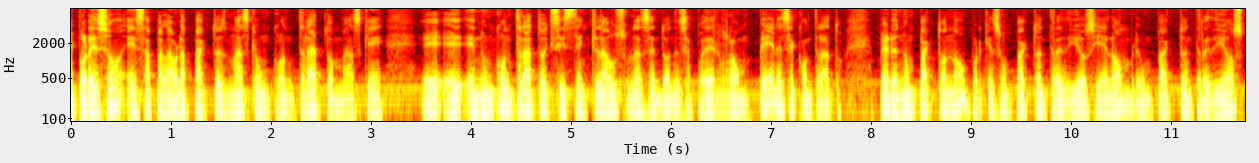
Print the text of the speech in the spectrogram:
Y por eso esa palabra pacto es más que un contrato, más que eh, en un contrato existen cláusulas en donde se puede romper ese contrato, pero en un pacto no, porque es un pacto entre Dios y el hombre, un pacto entre Dios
